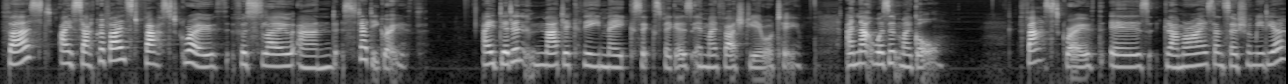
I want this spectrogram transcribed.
First, I sacrificed fast growth for slow and steady growth. I didn't magically make six figures in my first year or two, and that wasn't my goal. Fast growth is glamorized on social media.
